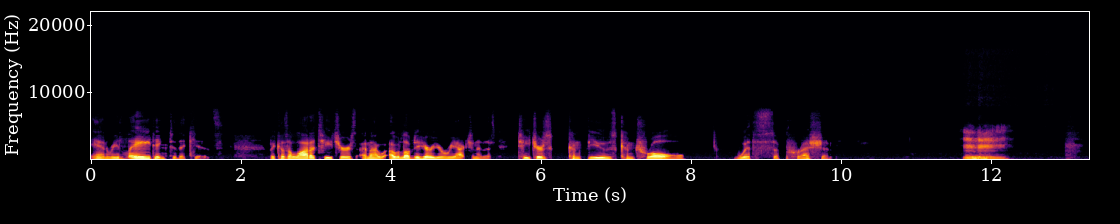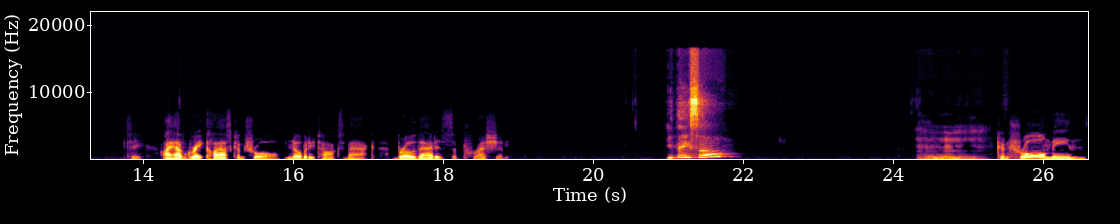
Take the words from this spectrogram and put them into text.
and relating to the kids. Because a lot of teachers, and I, I would love to hear your reaction to this, teachers confuse control with suppression. Mm. See, I have great class control. Nobody talks back. Bro, that is suppression. You think so? Mm. Control means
